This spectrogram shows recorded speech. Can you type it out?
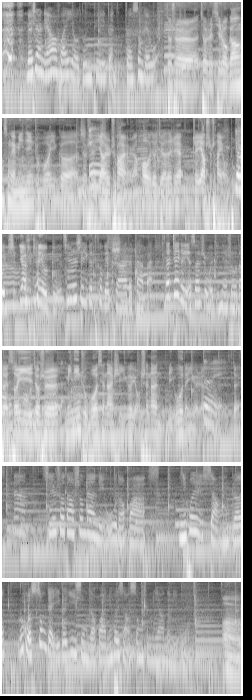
没事，你要怀疑有毒，你可以转转送给我。就是就是，其实我刚刚送给民警主播一个就是钥匙串，然后我就觉得这这钥匙串有毒。有钥匙串有毒，其实是一个特别可爱的大白。那这个也算是我今天收到的。对，所以就是民警主播现在是一个有圣诞礼物的一个人。对对。那其实说到圣诞礼物的话。你会想着，如果送给一个异性的话，你会想送什么样的礼物呢？嗯，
